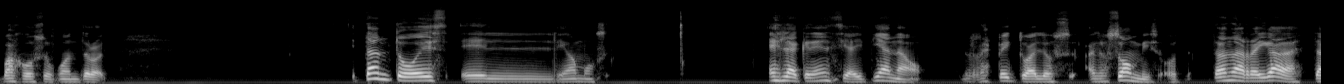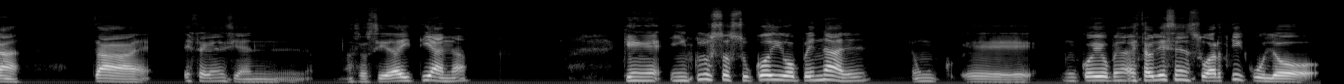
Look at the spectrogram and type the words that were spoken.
bajo su control. Tanto es el, digamos, es la creencia haitiana respecto a los, a los zombies, o tan arraigada está, está esta creencia en la sociedad haitiana, que incluso su código penal, un, eh, un código penal, establece en su artículo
